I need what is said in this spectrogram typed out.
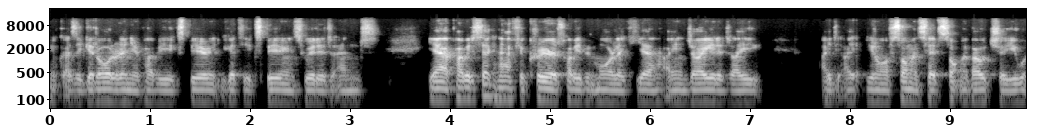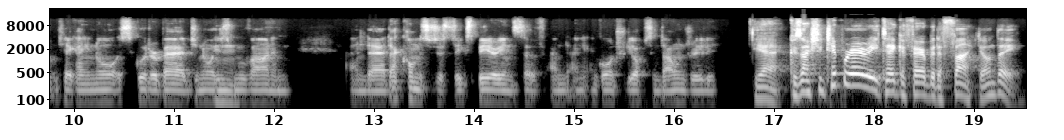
you know, as you get older, then you probably experience, you get the experience with it. And yeah, probably the second half of your career is probably a bit more like, yeah, I enjoyed it. I, I, I you know, if someone said something about you, you wouldn't take any notice, good or bad. You know, you mm. just move on, and and uh, that comes just the experience of and, and going through the ups and downs, really. Yeah, because actually Tipperary take a fair bit of flack, don't they?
